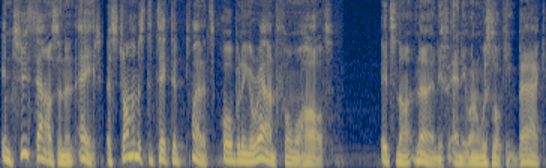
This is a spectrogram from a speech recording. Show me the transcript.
In 2008, astronomers detected planets orbiting around Fomalhaut. It's not known if anyone was looking back.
